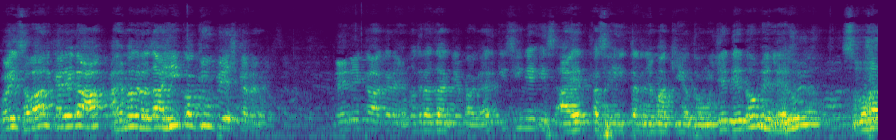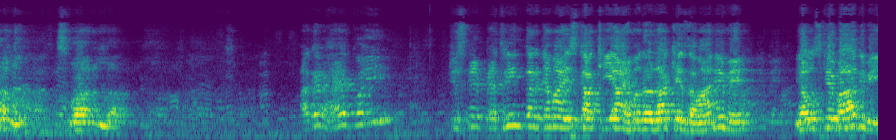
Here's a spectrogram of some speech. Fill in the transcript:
कोई सवाल करेगा आप अहमद रजा ही को क्यों पेश कर रहे हो? मैंने कहा अगर अहमद रजा के बगैर किसी ने इस आयत का सही तर्जमा किया तो मुझे दे दो मैं ले लूँगा। अल्लाह अगर है कोई जिसने बेहतरीन तर्जमा इसका किया अहमद रजा के जमाने में या उसके बाद भी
